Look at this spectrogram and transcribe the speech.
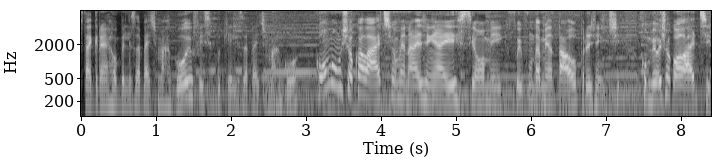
Instagram é Elizabeth Margot e o Facebook é Elizabeth Margot. Como um chocolate em homenagem a esse homem que foi fundamental pra gente comer o chocolate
